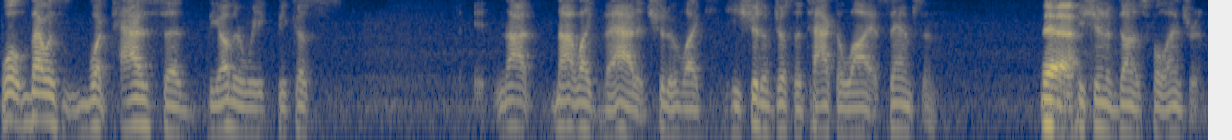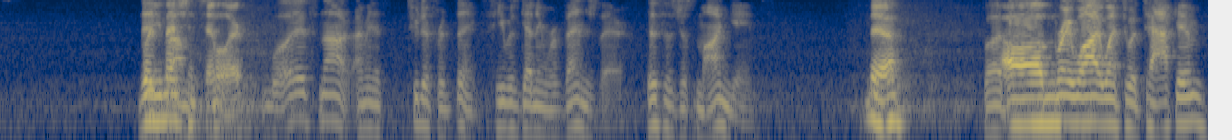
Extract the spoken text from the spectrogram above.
Well, that was what Taz said the other week because not not like that. It should have like he should have just attacked Elias Samson. Yeah. He shouldn't have done his full entrance. Well, you mentioned um, similar. Well, it's not. I mean, it's two different things. He was getting revenge there. This is just mind games. Yeah. But Um, Bray Wyatt went to attack him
